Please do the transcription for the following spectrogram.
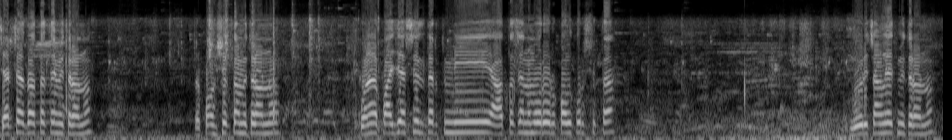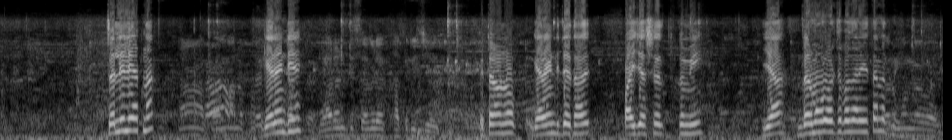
चार चार आहे मित्रांनो. तर पाहू शकता मित्रांनो कोणाला पाहिजे असेल तर तुम्ही आताच्या नंबरवर कॉल करू शकता. गोरी चांगले आहेत मित्रांनो. चाललेली आहेत ना? गॅरंटी गॅरंटी सगळ्या खात्रीची आहे. मित्रांनो गॅरंटी देत आहेत. पाहिजे असेल तर तुम्ही या. धर्मगडच्या बाजार येता ना तुम्ही? मंगळवारी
